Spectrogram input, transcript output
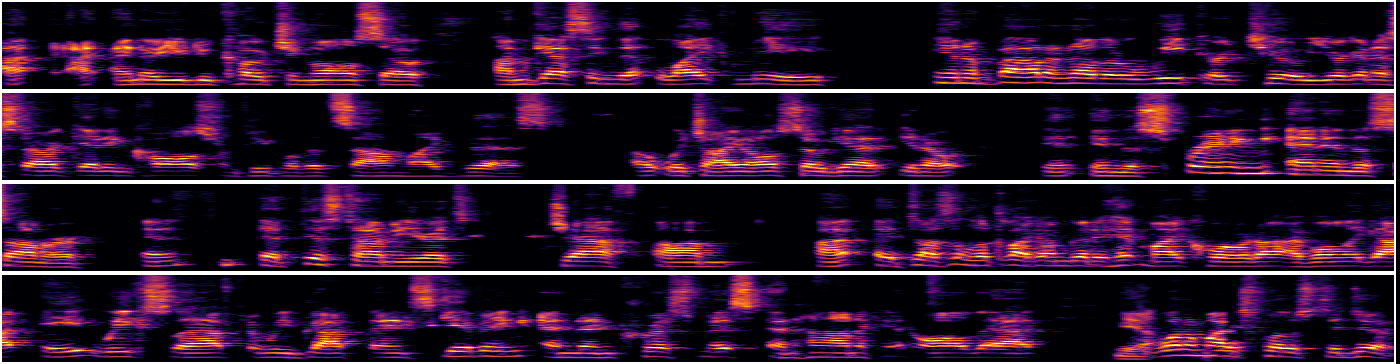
I, I, I know you do coaching also. I'm guessing that like me, in about another week or two, you're going to start getting calls from people that sound like this, uh, which I also get, you know, in, in the spring and in the summer. And at this time of year, it's Jeff. Um, uh, it doesn't look like I'm going to hit my quota. I've only got eight weeks left, and we've got Thanksgiving and then Christmas and Hanukkah and all that. Yeah. What am I supposed to do?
